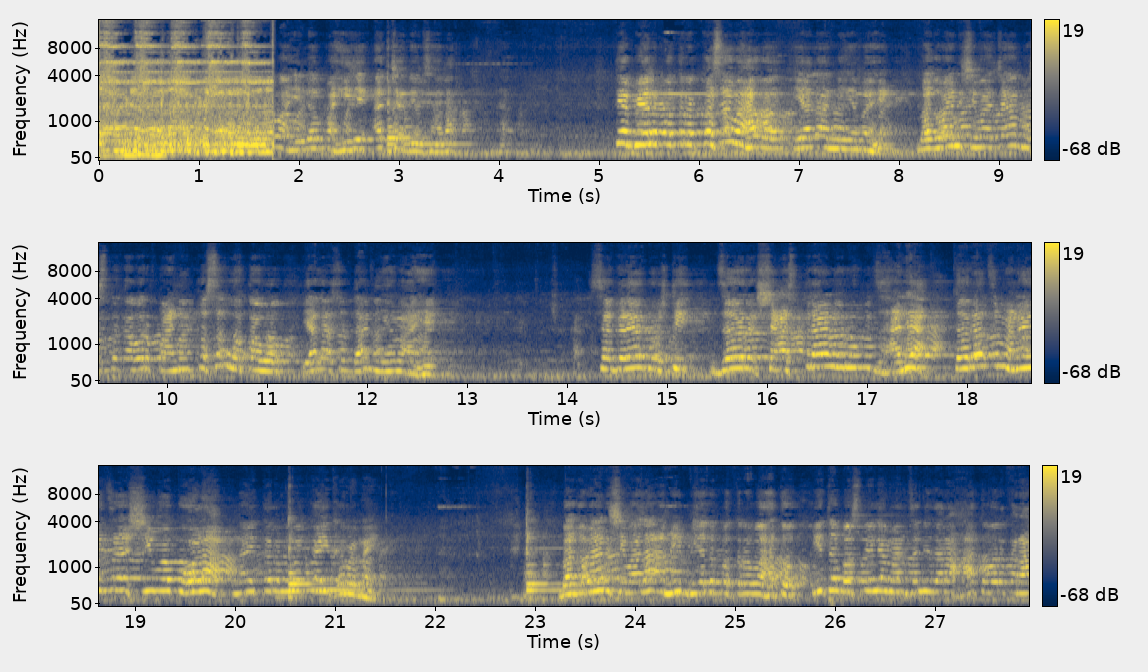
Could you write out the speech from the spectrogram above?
वाहिलं पाहिजे आजच्या दिवसाला. ते बेलपत्र कसं व्हावं याला नियम आहे. भगवान शिवाच्या मस्तकावर पाणी कसं ओतावं याला सुद्धा नियम आहे. सगळ्या गोष्टी जर शास्त्रानुरूप झाल्या तरच म्हणायचं शिव भोळा नाहीतर मग काही खरं नाही. भगवान शिवाला आम्ही बेलपत्र वाहतो. इथं बसलेल्या माणसांनी जरा हात वर करा.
